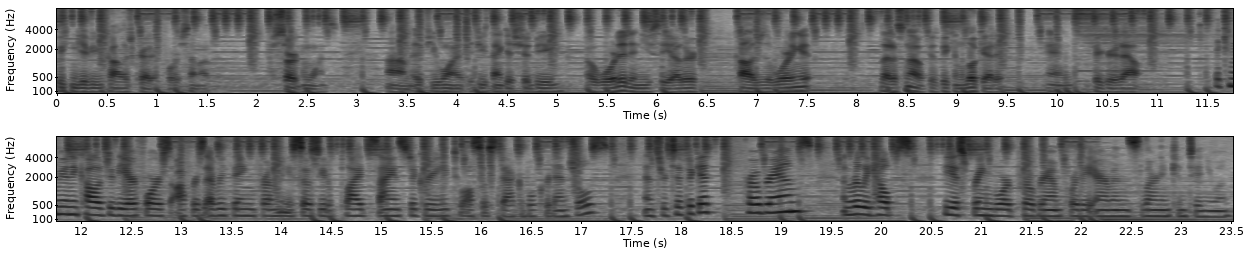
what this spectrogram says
we can give you college credit for some of it, certain ones. Um, if you want, if you think it should be awarded and you see other colleges awarding it, let us know because we can look at it and figure it out. The Community College of the Air Force offers everything from the Associate Applied Science degree to also stackable credentials and certificate programs and really helps be a springboard program for the Airmen's Learning Continuum.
